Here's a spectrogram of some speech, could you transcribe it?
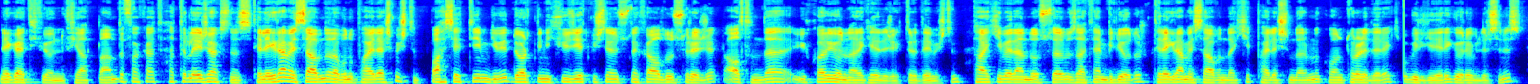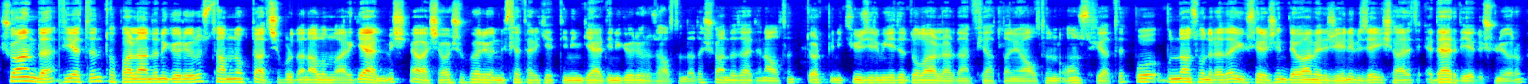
negatif yönlü fiyatlandı fakat hatırlayacaksınız Telegram hesabımda da bunu paylaşmıştım. Bahsettiğim gibi 4270'lerin üstünde kaldığı sürece altında yukarı yönlü hareket edecektir demiştim. Takip eden dostlarımız zaten biliyordur. Telegram hesabındaki paylaşımlarımı kontrol ederek bu bilgileri görebilirsiniz. Şu anda fiyatın toparlandığını görüyoruz. Tam nokta atışı buradan alımlar gelmiş. Yavaş yavaş yukarı yönlü fiyat hareketliğinin geldiğini görüyoruz altında da. Şu anda zaten altın 4227 dolarlardan fiyatlanıyor altının ons fiyatı. Bu bundan sonra da yükselişin devam edeceğini bize işaret eder diye düşünüyorum.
